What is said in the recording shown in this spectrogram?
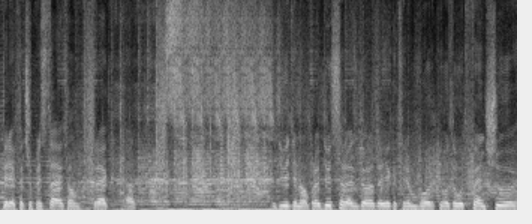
Теперь я хочу представить вам трек от удивительного продюсера из города Екатеринбург. Его зовут Фэн Шуй.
